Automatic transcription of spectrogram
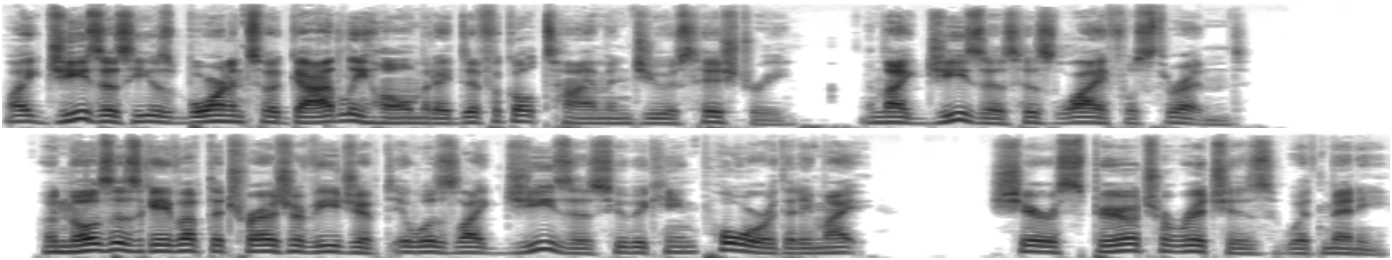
Like Jesus, he was born into a godly home at a difficult time in Jewish history, and like Jesus, his life was threatened. When Moses gave up the treasure of Egypt, it was like Jesus who became poor that he might share spiritual riches with many.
